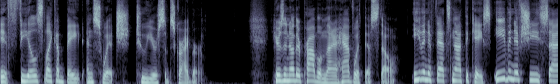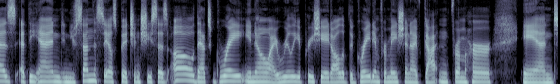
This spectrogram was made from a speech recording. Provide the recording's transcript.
It feels like a bait and switch to your subscriber. Here's another problem that I have with this, though. Even if that's not the case, even if she says at the end and you send the sales pitch and she says, Oh, that's great. You know, I really appreciate all of the great information I've gotten from her. And,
